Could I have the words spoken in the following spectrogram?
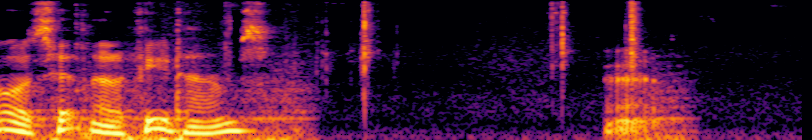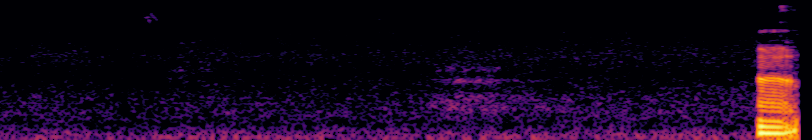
Oh, it's hitting it a few times. Alright. Alright.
